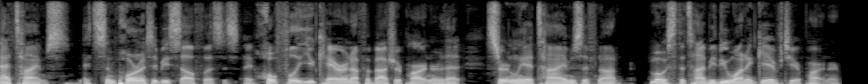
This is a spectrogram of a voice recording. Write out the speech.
at times. It's important to be selfless. It's, uh, hopefully you care enough about your partner that certainly at times, if not most of the time, you do want to give to your partner.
